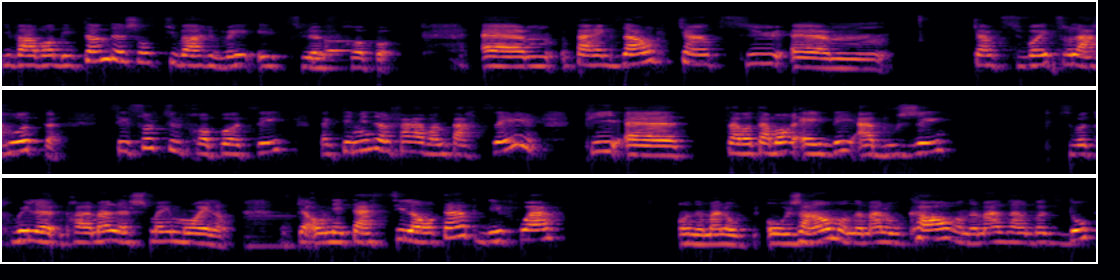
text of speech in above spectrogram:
il va y avoir des tonnes de choses qui vont arriver et tu ne le feras pas. Euh, par exemple, quand tu, euh, quand tu vas être sur la route, c'est sûr que tu ne le feras pas, tu sais. Que mieux de le faire avant de partir, puis euh, ça va t'avoir aidé à bouger, puis tu vas trouver le, probablement le chemin moins long. Parce qu'on est assis longtemps, puis des fois, on a mal aux jambes, on a mal au corps, on a mal dans le bas du dos,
